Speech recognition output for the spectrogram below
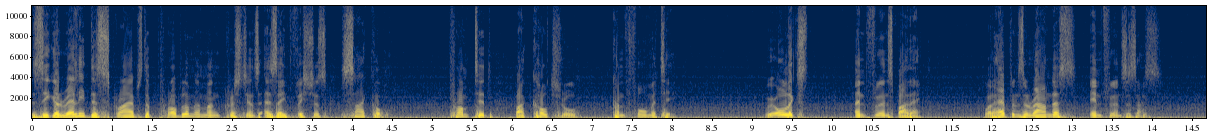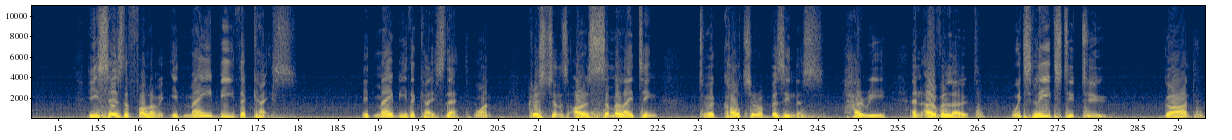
Zigarelli describes the problem among Christians as a vicious cycle prompted by cultural conformity. We're all ex- influenced by that. What happens around us influences us. He says the following It may be the case, it may be the case that, one, Christians are assimilating to a culture of busyness hurry, and overload, which leads to two, God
